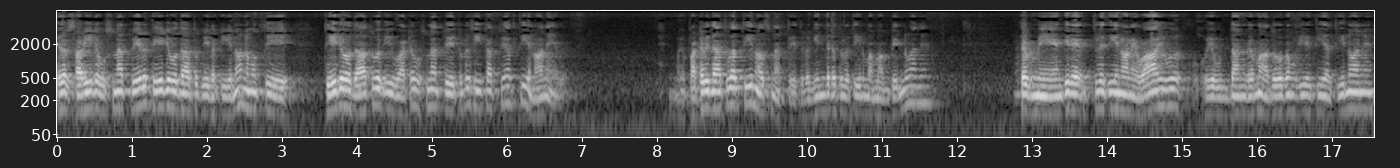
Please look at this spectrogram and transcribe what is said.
ඒක ශරීර උෂ්ණත්වයේ තේජෝ ධාතු කියලා කියනවා. නමුත් මේ තේජෝ ධාතුව කිව්වට උෂ්ණත්වයේ තුල සීතත්වයක් තියෙනවා නේද? පඨවි ධාතුවක් තියෙනවා උෂ්ණත්වයේ තුල. ගින්දර තුල තියෙන මම මම පෙන්නුවානේ. දැන් මේ ඇඟිලි ඇතුලේ තියෙනවනේ වායුව. ඔය උද්දංගම අදෝගම කිය කිය තියෙනවනේ.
